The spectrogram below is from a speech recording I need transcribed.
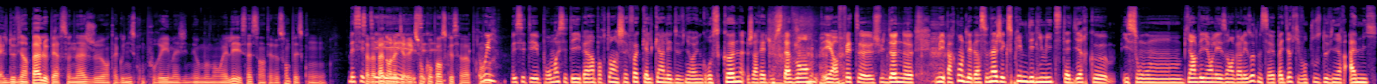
elle devient pas le personnage euh, antagoniste qu'on pourrait imaginer au moment où elle est et ça c'est intéressant parce qu'on ça va pas dans la direction qu'on pense que ça va prendre. Oui, mais c'était pour moi c'était hyper important. À chaque fois que quelqu'un allait devenir une grosse conne, j'arrête juste avant et en fait euh, je lui donne. euh, Mais par contre, les personnages expriment des limites, c'est-à-dire que ils sont bienveillants les uns envers les autres, mais ça veut pas dire qu'ils vont tous devenir amis.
